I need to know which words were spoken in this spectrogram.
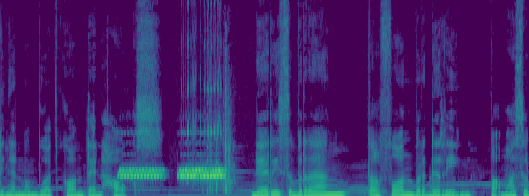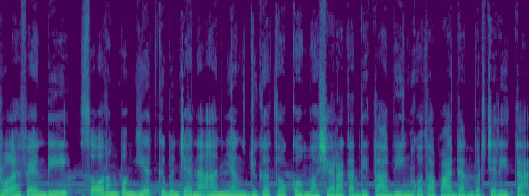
dengan membuat konten hoax. Dari seberang, telepon berdering. Pak Masrul Effendi, seorang penggiat kebencanaan yang juga tokoh masyarakat di Tabing, Kota Padang bercerita,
